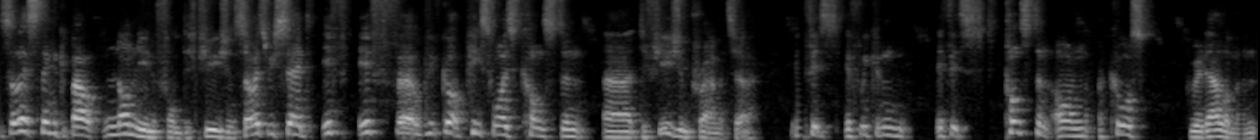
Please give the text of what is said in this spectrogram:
so let's think about non-uniform diffusion. So as we said, if if uh, we've got a piecewise constant uh, diffusion parameter, if it's if we can if it's constant on a coarse grid element,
